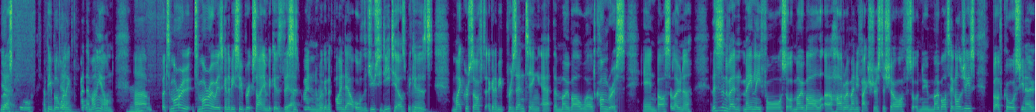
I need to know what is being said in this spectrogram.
yeah. looks cool, and people are willing yeah. to spend their money on. Mm-hmm. Um, but tomorrow, tomorrow is going to be super exciting because this yeah. is when we're going to find out all the juicy details. Because mm-hmm. Microsoft are going to be presenting at the Mobile World Congress in Barcelona. This is an event mainly for sort of mobile uh, hardware manufacturers to show off sort of new mobile technologies. But of course, you know,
